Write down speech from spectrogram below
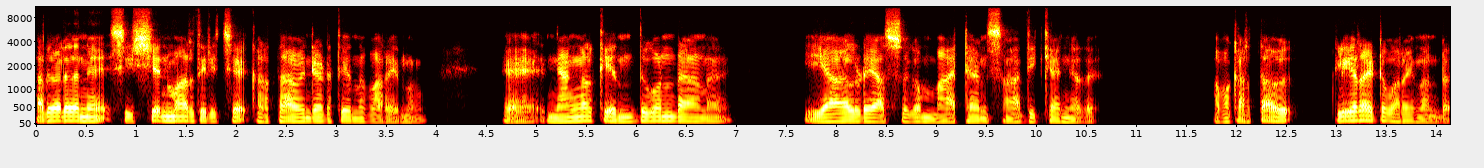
അതുപോലെ തന്നെ ശിഷ്യന്മാർ തിരിച്ച് കർത്താവിന്റെ അടുത്ത് എന്ന് പറയുന്നു ഞങ്ങൾക്ക് എന്തുകൊണ്ടാണ് ഇയാളുടെ അസുഖം മാറ്റാൻ സാധിക്കാഞ്ഞത്? അപ്പോൾ കർത്താവ് ക്ലിയറായിട്ട് പറയുന്നുണ്ട്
